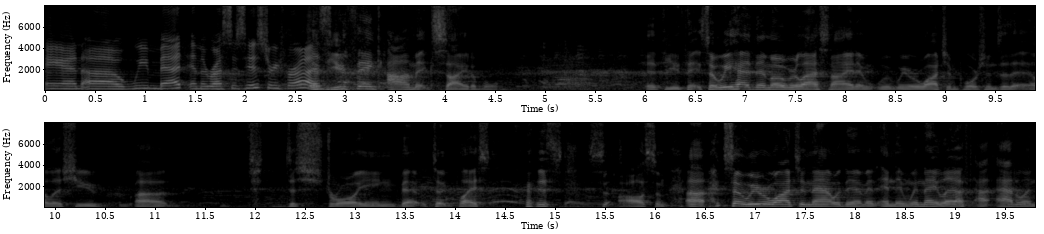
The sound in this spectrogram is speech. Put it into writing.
and uh, we met, and the rest is history for us. If you think I'm excitable, if you think so, we had them over last night, and we, we were watching portions of the LSU uh, t- destroying that took place. it's awesome. Uh, so we were watching that with them, and, and then when they left, Adeline,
